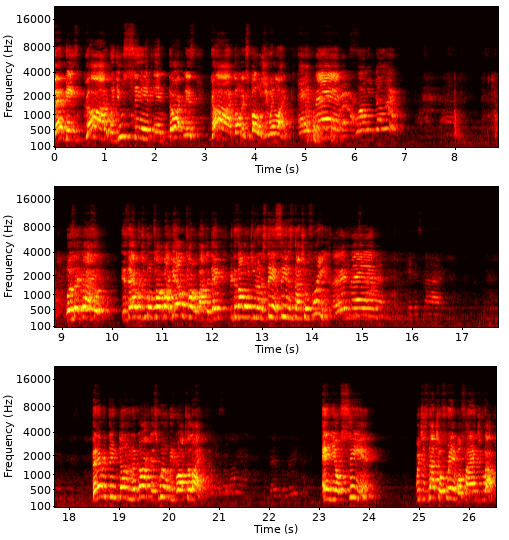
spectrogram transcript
That means God, when you sin in darkness, God don't expose you in light. Amen. Won't he do it? What's that, Pastor? Is that what you're gonna talk about? Yeah, I'm gonna talk about today because I want you to understand sin is not your friend. Amen. It is not. That everything done in the darkness will be brought to light. And your sin, which is not your friend, will find you out.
